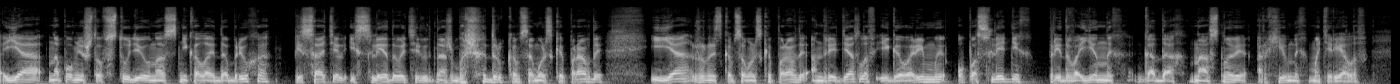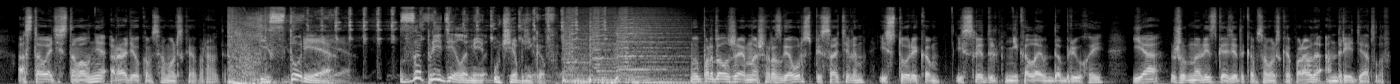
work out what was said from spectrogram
я напомню, что в студии у нас Николай Добрюха, писатель, исследователь, наш большой друг «Комсомольской правды», и я, журналист «Комсомольской правды» Андрей Дятлов, и говорим мы о последних предвоенных годах на основе архивных материалов. Оставайтесь на волне радио «Комсомольская правда». История за пределами учебников. Мы продолжаем наш разговор с писателем, историком, исследователем Николаем Добрюхой. Я журналист газеты «Комсомольская правда» Андрей Дятлов.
